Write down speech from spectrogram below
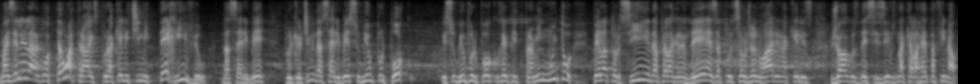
mas ele largou tão atrás por aquele time terrível da Série B, porque o time da Série B subiu por pouco e subiu por pouco, repito, para mim muito pela torcida, pela grandeza, por São Januário naqueles jogos decisivos naquela reta final.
